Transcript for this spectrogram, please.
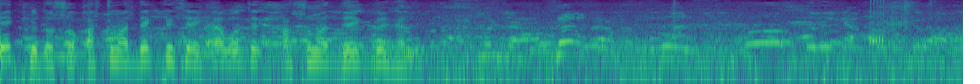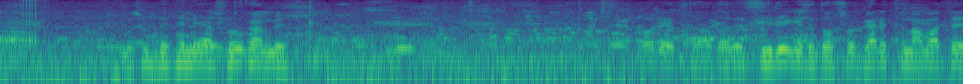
দেখবে দর্শক কাস্টমার দেখতেছে এটা বলতে কাস্টমার দেখবে খালি। দেখে নিয়ে আসুক আমি ওরে দাদা রে সিরে গেছে দর্শক গাড়িতে নামাতে।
